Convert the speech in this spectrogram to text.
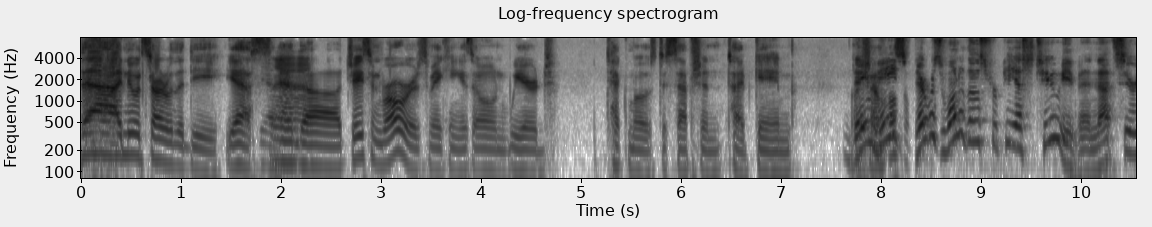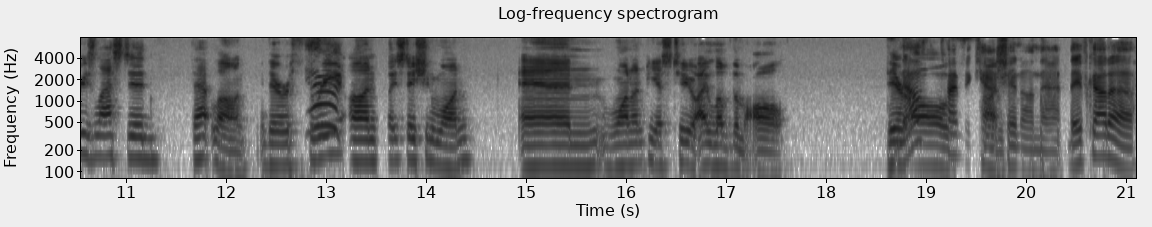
Ah, I knew it started with a D. Yes, Yeah. and uh, Jason Rohrer is making his own weird Tecmo's Deception type game. They made also- there was one of those for PS2 even. That series lasted that long. There were three Yeah. on PlayStation 1 and one on PS2. I love them all. They're Now's all the time to cash in on that. They've got a.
